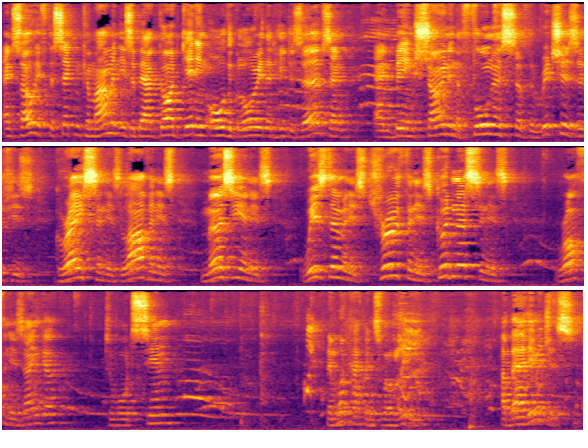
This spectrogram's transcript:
And so, if the second commandment is about God getting all the glory that He deserves and, and being shown in the fullness of the riches of His grace and His love and His mercy and His wisdom and His truth and His goodness and His wrath and His anger towards sin, then what happens when we are bad images?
